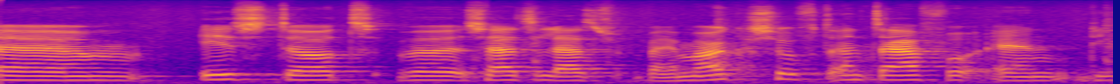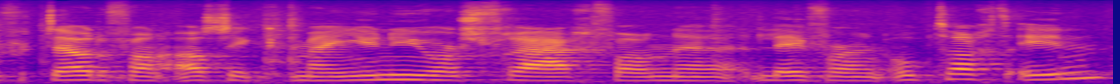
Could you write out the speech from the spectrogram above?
Ehm, is dat we zaten laatst bij Microsoft aan tafel en die vertelde van als ik mijn juniors vraag van eh, lever een opdracht in,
